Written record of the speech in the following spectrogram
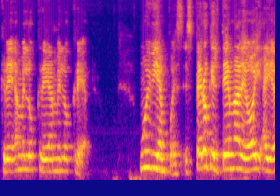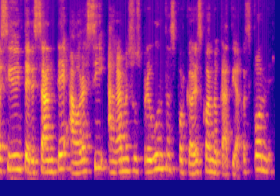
Créamelo, créamelo, créamelo. Muy bien, pues espero que el tema de hoy haya sido interesante. Ahora sí, hágame sus preguntas porque ahora es cuando Katia responde.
